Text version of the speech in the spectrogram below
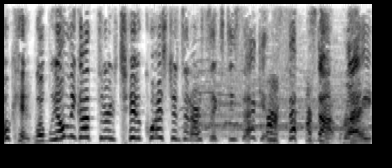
Okay, well, we only got through two questions in our 60 seconds. That's not right.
